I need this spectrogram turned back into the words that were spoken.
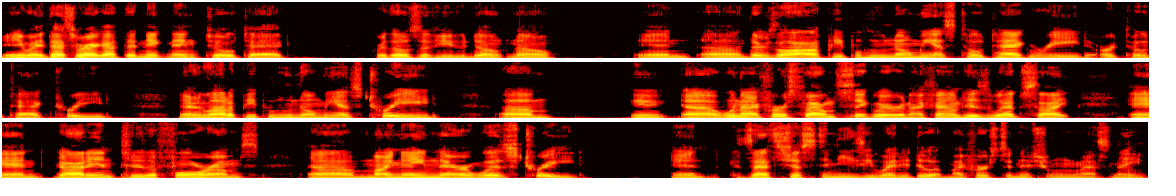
Anyway, that's where I got the nickname Toe Tag. For those of you who don't know, and uh, there's a lot of people who know me as Toe Tag Reed or Toe Tag Treed. There are a lot of people who know me as Treed. Um, uh, when I first found Sigler and I found his website and got into the forums, uh, my name there was Treed. And because that's just an easy way to do it, my first initial and last name.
